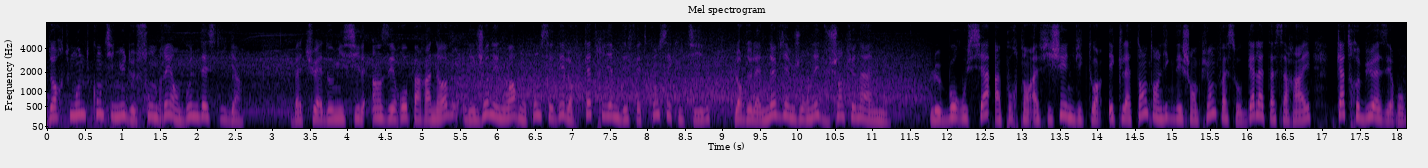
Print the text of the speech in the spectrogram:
Dortmund continue de sombrer en Bundesliga. Battus à domicile 1-0 par Hanovre, les jaunes et noirs ont concédé leur quatrième défaite consécutive lors de la neuvième journée du championnat allemand. Le Borussia a pourtant affiché une victoire éclatante en Ligue des Champions face au Galatasaray, 4 buts à 0.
